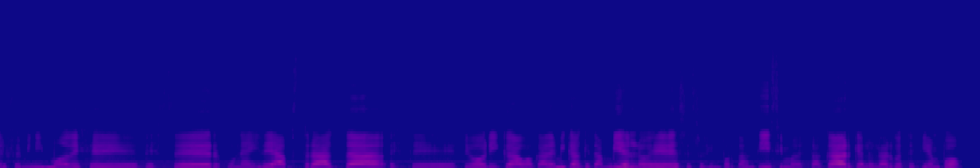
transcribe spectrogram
el feminismo deje de ser una idea abstracta, este, teórica o académica, que también lo es, eso es importantísimo destacar, que a lo largo de este tiempo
